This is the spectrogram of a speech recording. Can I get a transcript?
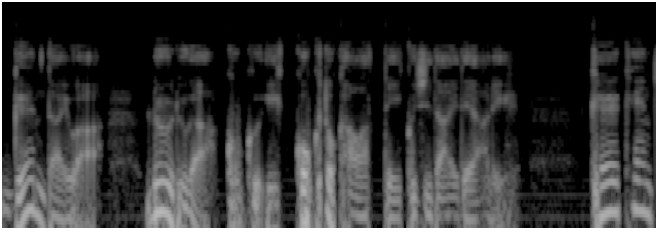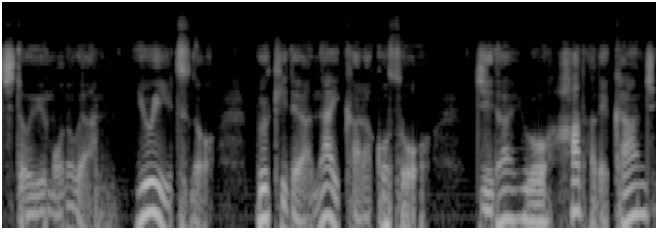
現代はルールが刻一刻と変わっていく時代であり経験値というものが唯一の武器ではないからこそ時代を肌で感じ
